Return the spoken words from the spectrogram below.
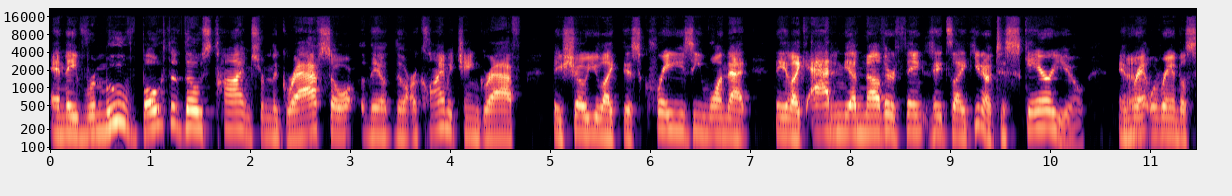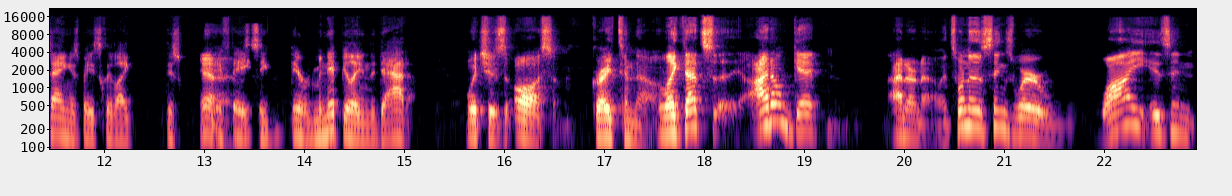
and they've removed both of those times from the graph. So the, the our climate change graph, they show you like this crazy one that they like add in another thing. It's like you know to scare you. And Yeah. what Randall's saying is basically like this: Yeah, if they, they they're manipulating the data. which is awesome. Great to know. Like that's I don't get I don't know. It's one of those things where why isn't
